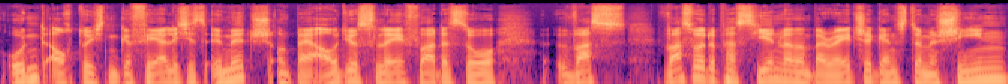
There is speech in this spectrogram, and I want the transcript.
und auch durch ein gefährliches Image. Und bei Audioslave war das so, was, was würde passieren, wenn man bei Rage Against the Machine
